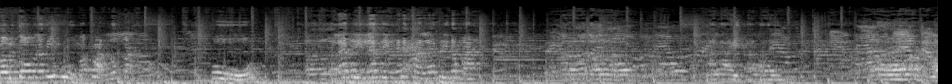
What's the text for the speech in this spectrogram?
อะกลมๆแล้วมีหูมาก่อนลูกมาหูเออแลบลิ้นแลบลิ้นก็ได้อะแลบลิ้นออกมาเออเอออะไรอะไร เออหม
